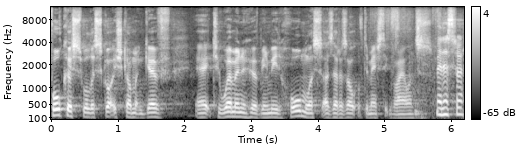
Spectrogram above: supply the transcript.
focus will the Scottish Government give uh, to women who have been made homeless as a result of domestic violence? Minister.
